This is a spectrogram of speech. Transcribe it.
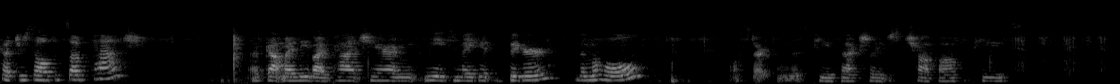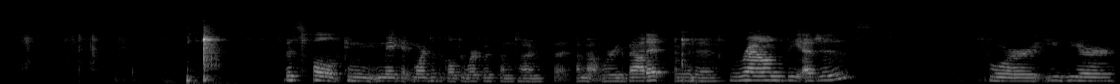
cut yourself a sub patch. I've got my Levi patch here. I need to make it bigger the hole. I'll start from this piece actually, just chop off a piece. This fold can make it more difficult to work with sometimes, but I'm not worried about it. I'm going to round the edges for easier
